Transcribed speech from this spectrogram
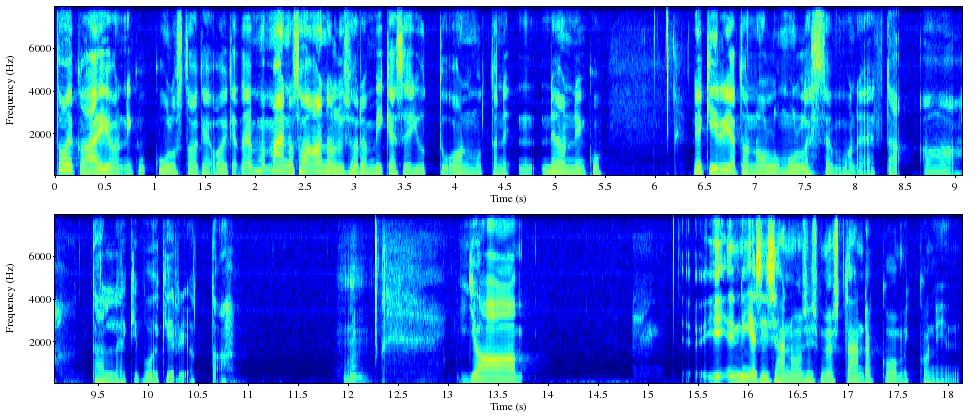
toikaan ei ole niinku, kuulosta oikein oikealta. Mä, mä en osaa analysoida, mikä se juttu on, mutta ne, ne on niinku, ne kirjat on ollut mulle semmoinen, että aa, tälleenkin voi kirjoittaa. Hmm. Ja, niin ja siis hän on siis myös stand-up-koomikko, niin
